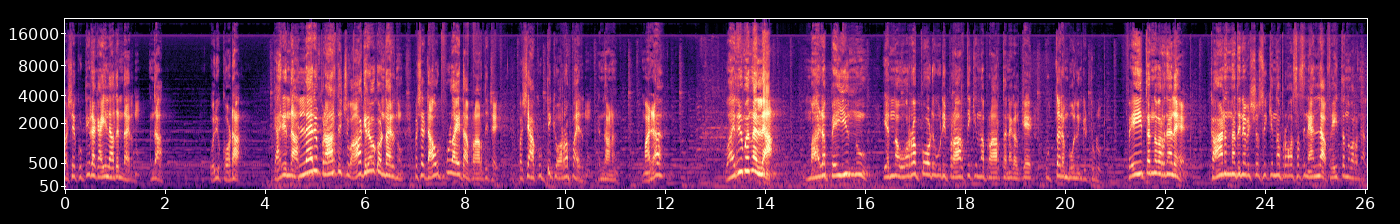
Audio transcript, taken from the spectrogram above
പക്ഷെ കുട്ടിയുടെ കയ്യിൽ അതുണ്ടായിരുന്നു. എന്താ? ഒരു കൊട. കാര്യം എന്താ? എല്ലാവരും പ്രാർത്ഥിച്ചു. ആഗ്രഹമൊക്കെ ഉണ്ടായിരുന്നു. പക്ഷെ ഡൗട്ട്ഫുൾ ആയിട്ടാ പ്രാർത്ഥിച്ചേ. പക്ഷെ ആ കുട്ടിക്ക് ഉറപ്പായിരുന്നു. എന്താണ്? മഴ വരുമെന്നല്ല. മഴ പെയ്യുന്നു എന്ന ഉറപ്പോടുകൂടി പ്രാർത്ഥിക്കുന്ന പ്രാർത്ഥനകൾക്ക് ഉത്തരം പോലും കിട്ടുള്ളൂ. ഫെയ്ത്ത് എന്ന് പറഞ്ഞാലേ കാണുന്നതിനെ വിശ്വസിക്കുന്ന പ്രോസസ്സിനെ അല്ല ഫെയ്ത്ത് എന്ന് പറഞ്ഞാൽ.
